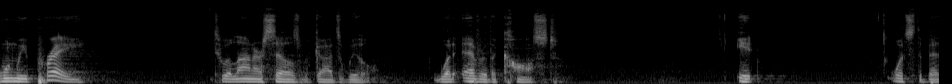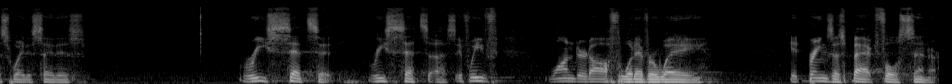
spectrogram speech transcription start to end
when we pray to align ourselves with God's will, whatever the cost, it, what's the best way to say this? Resets it, resets us. If we've wandered off whatever way, it brings us back full center.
